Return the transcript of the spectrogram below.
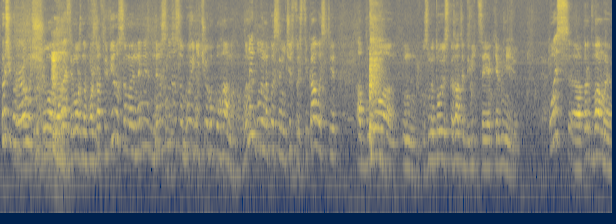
Перші програми, що наразі можна вважати вірусами, не, не несли за собою нічого поганого. Вони були написані чисто з цікавості або з метою сказати дивіться, як я вмію. Ось е, перед вами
